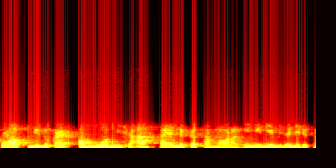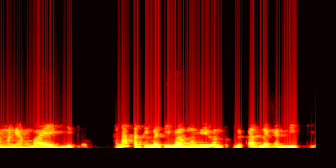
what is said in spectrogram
klop gitu kayak oh gue bisa ah kayak deket sama orang ini dia bisa jadi teman yang baik gitu. Kenapa tiba-tiba memilih untuk dekat dengan Diki?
